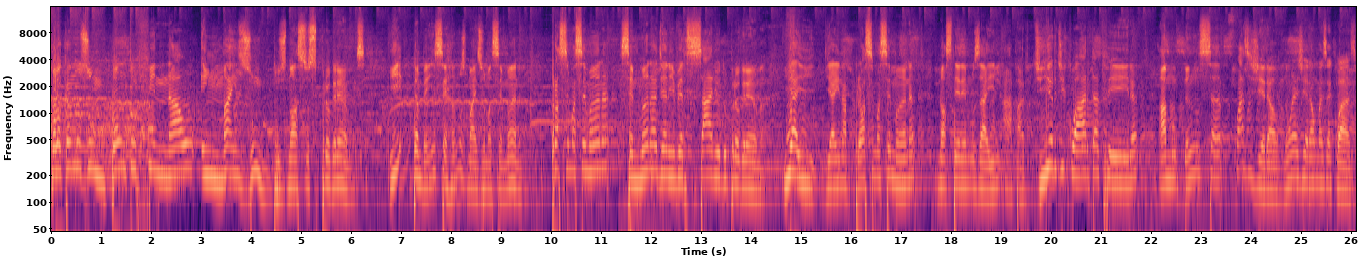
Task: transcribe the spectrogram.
Colocamos um ponto final em mais um dos nossos programas. E também encerramos mais uma semana. Próxima semana, semana de aniversário do programa. E aí, e aí na próxima semana nós teremos aí a partir de quarta-feira a mudança quase geral, não é geral, mas é quase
